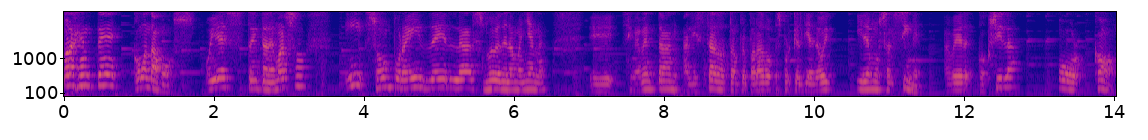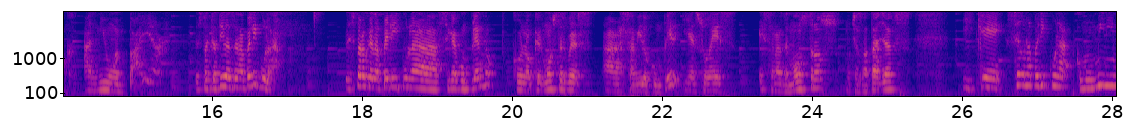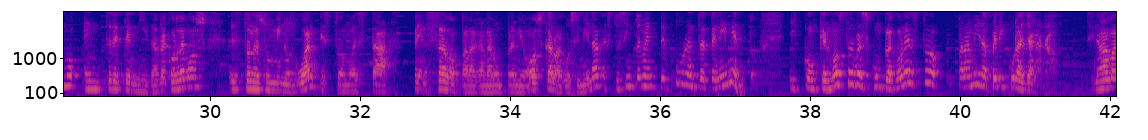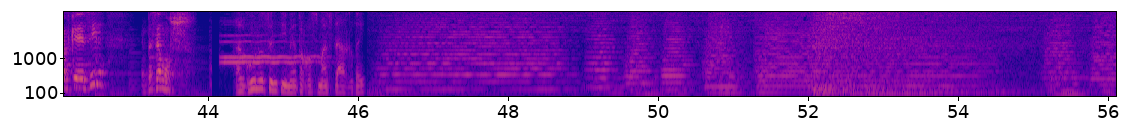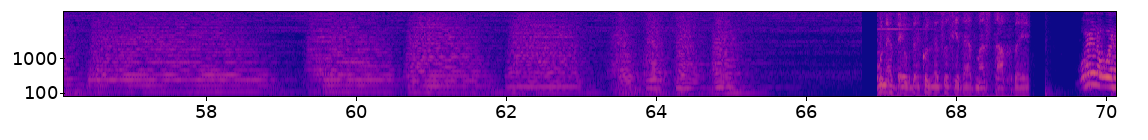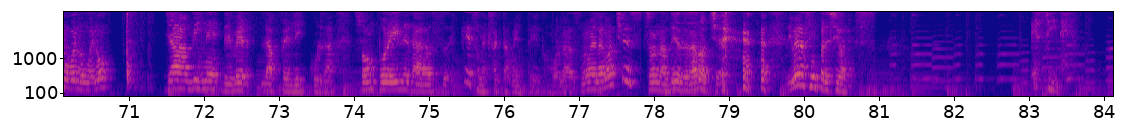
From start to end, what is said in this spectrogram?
Hola gente, ¿cómo andamos? Hoy es 30 de marzo y son por ahí de las 9 de la mañana. Eh, si me ven tan alistado, tan preparado, es porque el día de hoy iremos al cine a ver Godzilla por Kong, A New Empire. ¿Expectativas de la película? Espero que la película siga cumpliendo con lo que el Monsterverse ha sabido cumplir y eso es escenas de monstruos, muchas batallas, y que sea una película como mínimo entretenida. Recordemos, esto no es un minus one, esto no está pensado para ganar un premio Oscar o algo similar, esto es simplemente puro entretenimiento. Y con que el Monsterverse cumpla con esto, para mí la película ya ganó. Sin nada más que decir, empecemos. Algunos centímetros más tarde. Deuda con la sociedad más tarde. Bueno, bueno, bueno, bueno. Ya vine de ver la película. Son por ahí de las... ¿Qué son exactamente? ¿Como las 9 de la noche? Son las 10 de la noche. Primeras impresiones. Es cine.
